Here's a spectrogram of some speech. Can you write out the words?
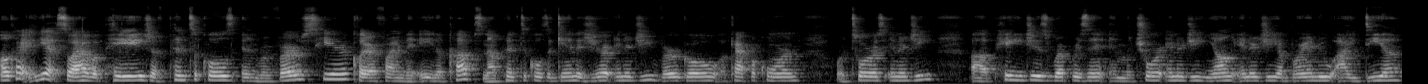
Okay, yeah, so I have a page of Pentacles in reverse here, clarifying the Eight of Cups. Now, Pentacles, again, is your energy, Virgo, Capricorn, or Taurus energy. Uh, pages represent a mature energy, young energy, a brand new idea.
